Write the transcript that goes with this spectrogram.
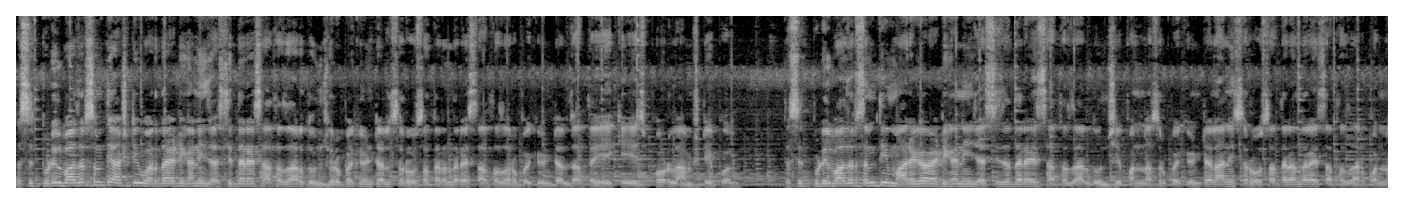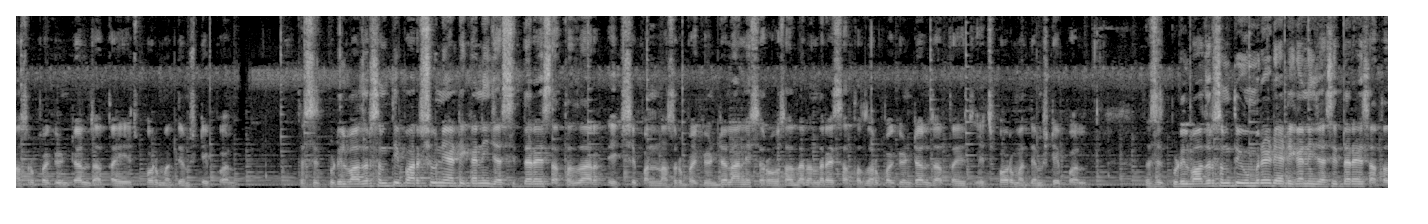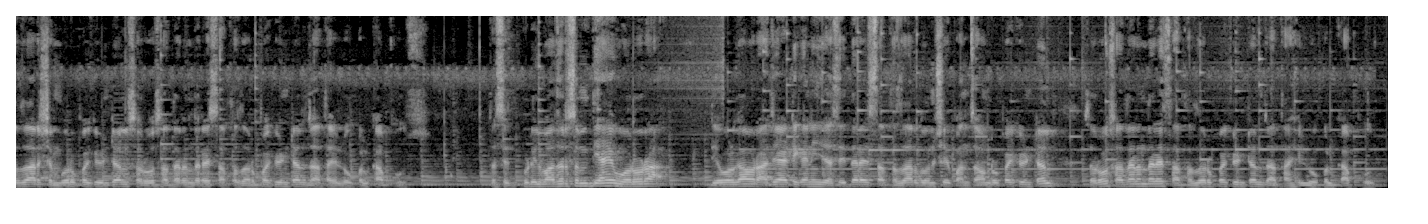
तसेच पुढील बाजार समिती आष्टी वर्धा या ठिकाणी जास्तीत दर आहे सात हजार दोनशे रुपये क्विंटल सर्वसाधारण दर आहे सात हजार रुपये क्विंटल जात आहे एके एच फोर लांब स्टेपल. तसेच पुढील बाजार समिती मारेगाव या ठिकाणी जास्तीचा दर आहे सात हजार दोनशे पन्नास रुपये क्विंटल आणि सर्वसाधारण दर आहे सात हजार पन्नास रुपये क्विंटल जात आहे एच फोर मध्यम स्टेपल. तसेच पुढील बाजार समिती पार्श्वनी या ठिकाणी जास्तीत दर आहे सात हजार एकशे पन्नास रुपये क्विंटल आणि सर्वसाधारण दर आहे सात हजार रुपये क्विंटल जात आहे एच फोर मध्यम स्टेपल. तसेच पुढील बाजार समिती उमरेड या ठिकाणी जास्तीत दर आहे सात हजार शंभर रुपये क्विंटल सर्वसाधारण दर आहे सात हजार रुपये क्विंटल जात आहे लोकल कापूस. तसेच पुढील बाजार समिती आहे वरोरा देवळगाव राजा या ठिकाणी जास्तीत दर आहे सात हजार दोनशे पंचावन्न रुपये क्विंटल सर्वसाधारण दर आहे सात हजार रुपये क्विंटल जात आहे लोकल कापूस.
